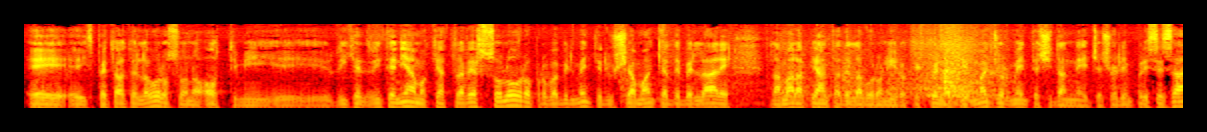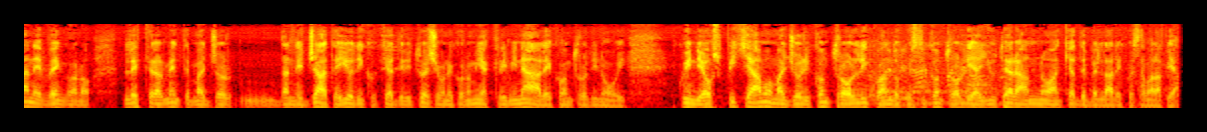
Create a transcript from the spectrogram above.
e, Ispettorato del Lavoro sono ottimi. Riteniamo che attraverso loro probabilmente riusciamo anche a debellare la mala pianta del lavoro nero, che è quella che maggiormente ci danneggia, cioè le imprese sane vengono letteralmente maggior, danneggiate. Io dico che addirittura c'è un'economia criminale contro di noi. Quindi auspichiamo maggiori controlli quando questi controlli aiuteranno anche a debellare questa malapianta.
